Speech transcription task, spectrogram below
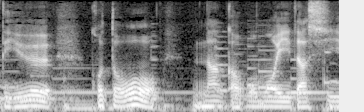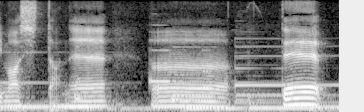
ていうことをなんか思い出しましたね。うんで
